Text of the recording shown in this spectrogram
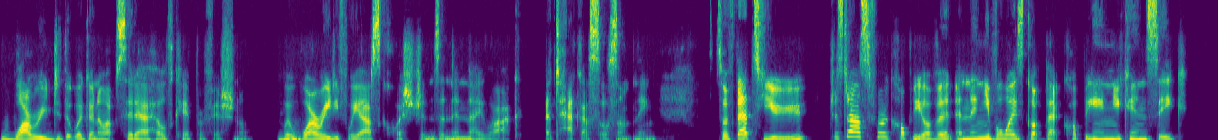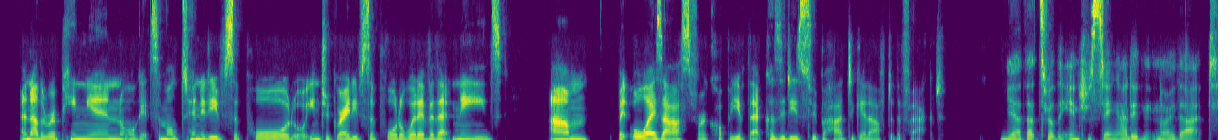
worried that we're going to upset our healthcare professional. Mm. We're worried if we ask questions and then they like attack us or something. So if that's you, just ask for a copy of it. And then you've always got that copy and you can seek another opinion or get some alternative support or integrative support or whatever that needs. Um, but always ask for a copy of that because it is super hard to get after the fact. Yeah, that's really interesting. I didn't know that.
